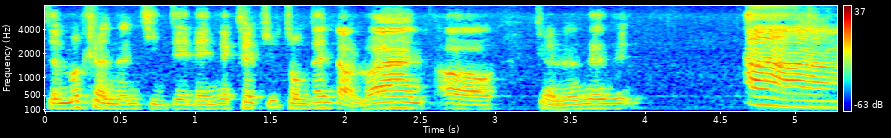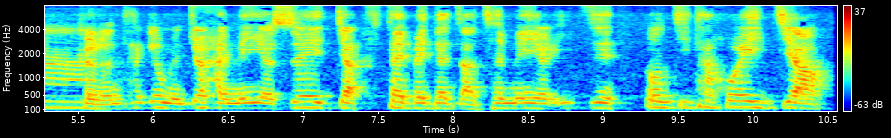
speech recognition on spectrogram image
怎么可能请着人的科技总在捣乱？哦，可能那个啊！可能他根本就还没有睡觉，台北的早晨没有一只公鸡，它会叫。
